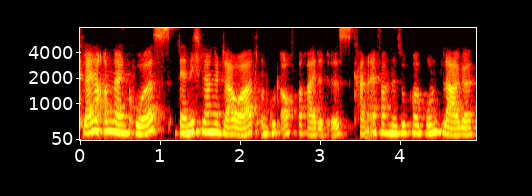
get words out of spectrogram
kleiner Online-Kurs, der nicht lange dauert und gut aufbereitet ist, kann einfach eine super Grundlage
